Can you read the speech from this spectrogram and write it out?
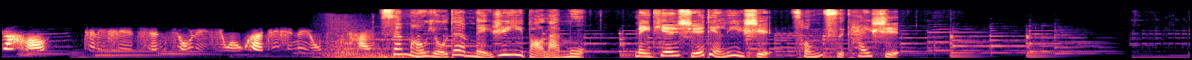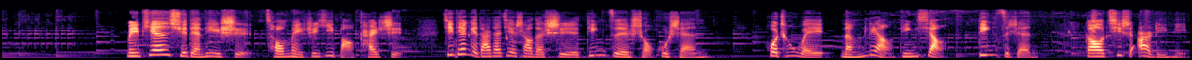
家好，这里是全球旅行文化知识内容平台三毛游的每日一宝栏目，每天学点历史，从此开始。每天学点历史，从每日一宝开始。今天给大家介绍的是钉子守护神，或称为能量钉像、钉子人，高七十二厘米。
